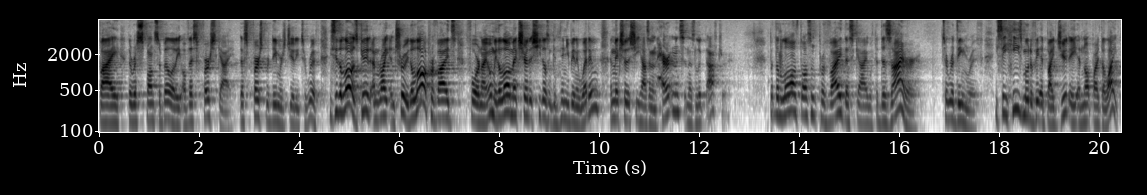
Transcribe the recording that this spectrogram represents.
by the responsibility of this first guy, this first Redeemer's duty to Ruth. You see, the law is good and right and true. The law provides for Naomi. The law makes sure that she doesn't continue being a widow and makes sure that she has an inheritance and is looked after. But the law doesn't provide this guy with the desire to redeem Ruth. You see, he's motivated by duty and not by delight.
